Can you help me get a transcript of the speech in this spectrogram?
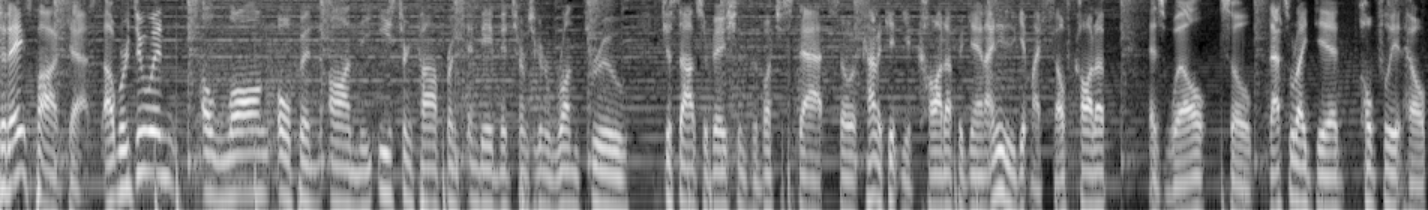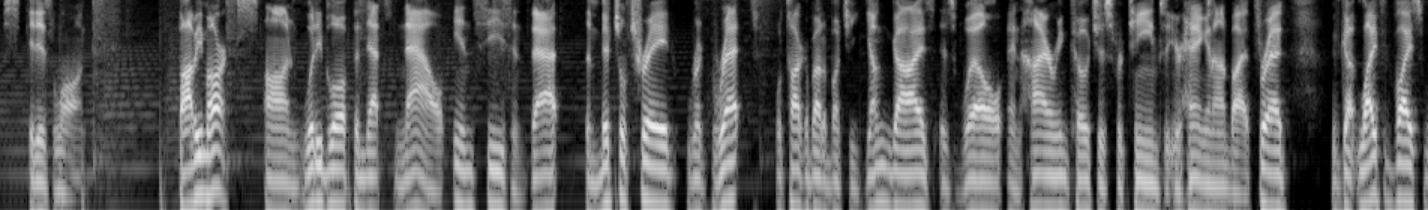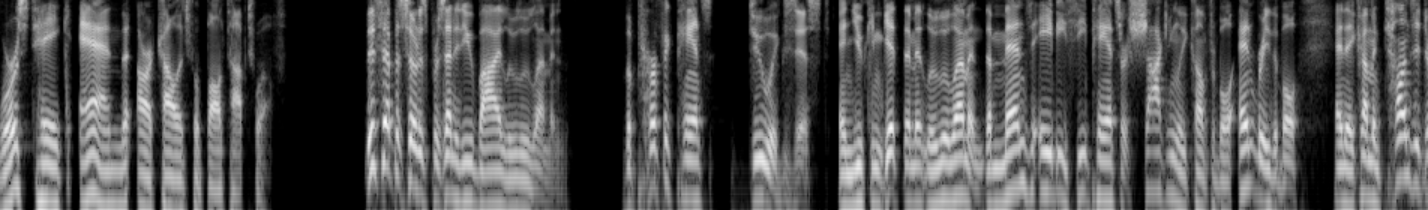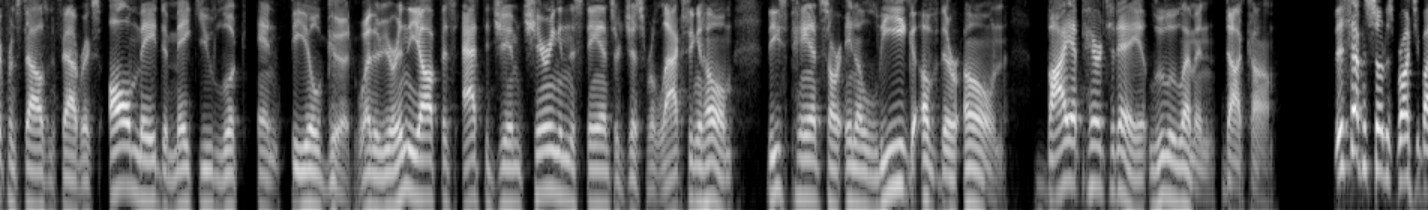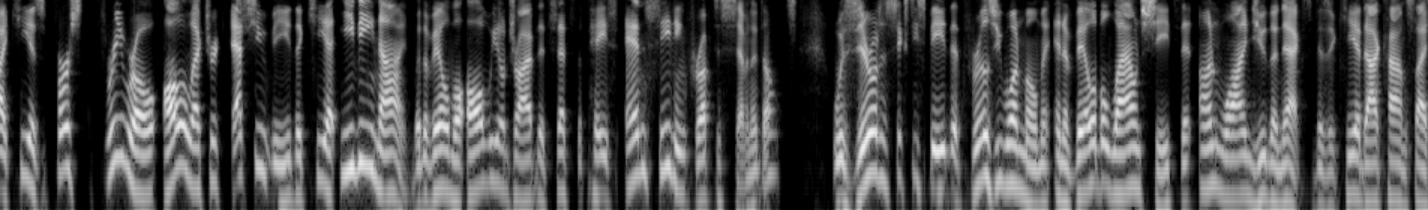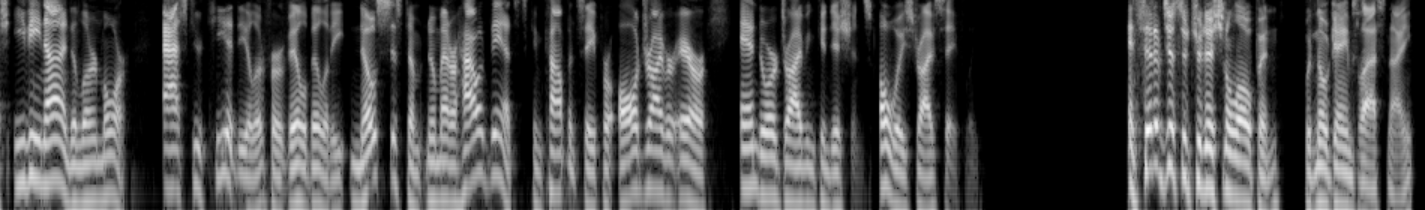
Today's podcast, uh, we're doing a long open on the Eastern Conference NBA midterms. We're going to run through just observations, a bunch of stats. So it kind of getting you caught up again. I needed to get myself caught up as well. So that's what I did. Hopefully it helps. It is long. Bobby Marks on Would he blow up the Nets now in season? That, the Mitchell trade, regret. We'll talk about a bunch of young guys as well and hiring coaches for teams that you're hanging on by a thread. We've got life advice, worst take, and our college football top 12. This episode is presented to you by Lululemon. The perfect pants do exist, and you can get them at Lululemon. The men's ABC pants are shockingly comfortable and breathable, and they come in tons of different styles and fabrics, all made to make you look and feel good. Whether you're in the office, at the gym, cheering in the stands, or just relaxing at home, these pants are in a league of their own. Buy a pair today at lululemon.com. This episode is brought to you by Kia's first three row all electric SUV, the Kia EV9, with available all wheel drive that sets the pace and seating for up to seven adults. With zero to 60 speed that thrills you one moment and available lounge seats that unwind you the next. Visit kia.com slash EV9 to learn more. Ask your Kia dealer for availability. No system, no matter how advanced, can compensate for all driver error and or driving conditions. Always drive safely. Instead of just a traditional open with no games last night,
